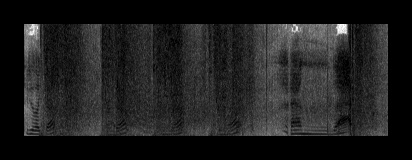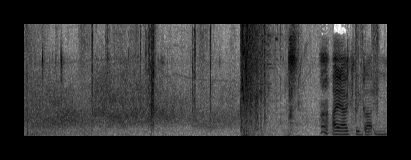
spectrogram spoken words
Did you like that? And that? And that? And that? And that? I actually got you.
